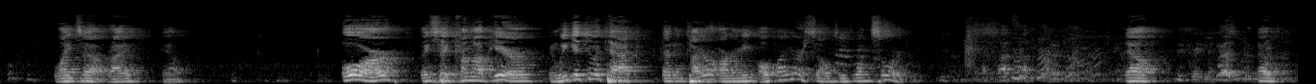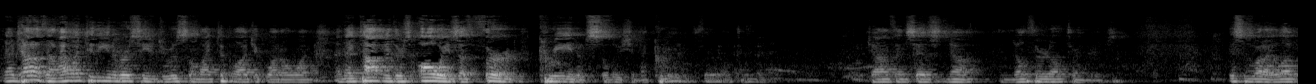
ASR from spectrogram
lights out, right? Yeah. Or they say, come up here, and we get to attack, that entire army all by ourselves with one sword. Now, Now, now, Jonathan, I went to the University of Jerusalem. I took Logic 101, and they taught me there's always a third creative solution, a creative third alternative. Jonathan says, no, no third alternatives. This is what I love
